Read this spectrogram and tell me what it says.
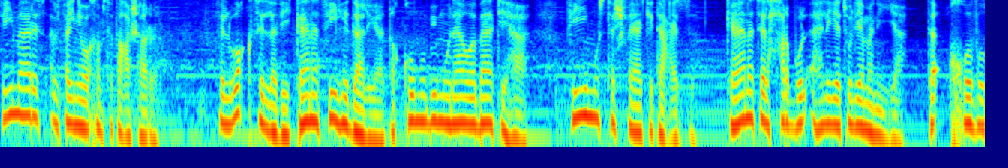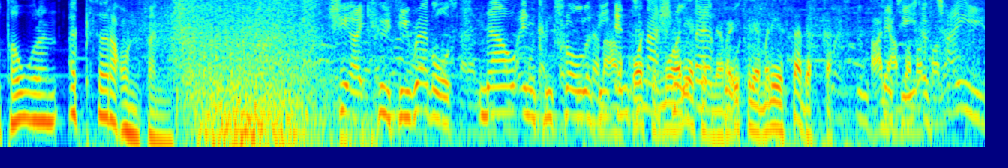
في مارس 2015 في الوقت الذي كانت فيه داليا تقوم بمناوباتها في مستشفيات تعز كانت الحرب الأهلية اليمنية تأخذ طورا أكثر عنفا. Shiite Houthi rebels now in control of the international airport الله.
